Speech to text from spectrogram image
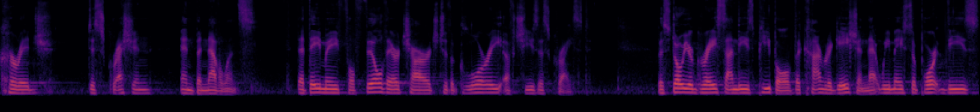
courage, discretion, and benevolence, that they may fulfill their charge to the glory of Jesus Christ. Bestow your grace on these people, the congregation, that we may support these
